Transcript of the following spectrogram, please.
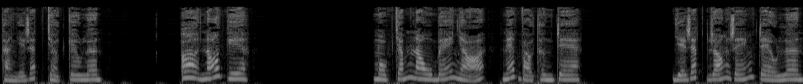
Thằng dễ rách chợt kêu lên. Ơ, nó kìa! Một chấm nâu bé nhỏ nép vào thân tre. Dễ rách rón rén trèo lên.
